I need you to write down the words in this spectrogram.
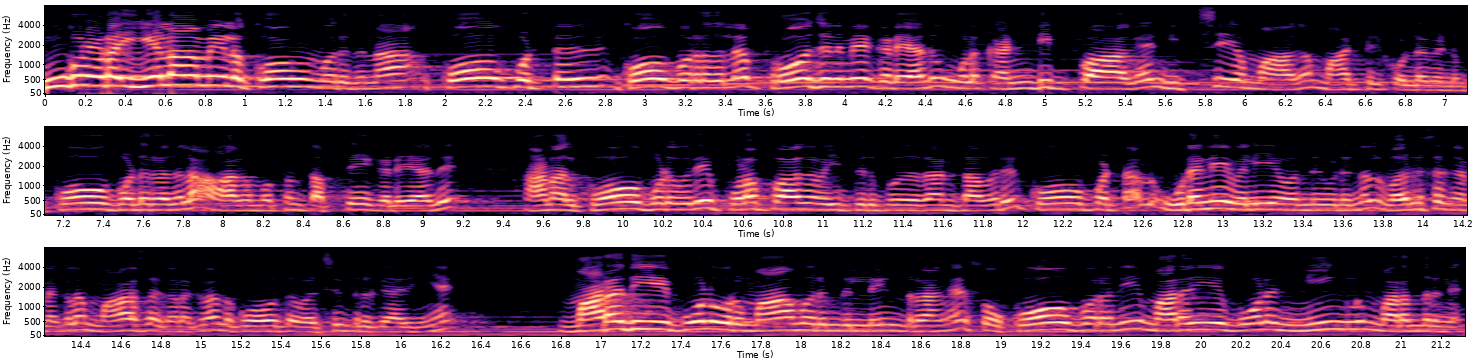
உங்களோட இயலாமையில் கோபம் வருதுன்னா கோவப்பட்டு கோவப்படுறதுல பிரயோஜனமே கிடையாது. உங்களை கண்டிப்பாக நிச்சயமாக மாற்றிக்கொள்ள வேண்டும். கோவப்படுறதுல ஆக மொத்தம் தப்பே கிடையாது. ஆனால் கோவப்படுவதே புலப்பாக வைத்திருப்பது தான் தவறு. கோவப்பட்டால் உடனே வெளியே வந்து விடுங்கள். வருஷ கணக்கில் மாத கணக்கில் அந்த கோவத்தை வச்சுட்டு இருக்காதிங்க. மறதியை போல் ஒரு மாமருந்து இல்லைன்றாங்க. ஸோ கோவப்படுறதையும் மறதியை போல நீங்களும் மறந்துடுங்க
